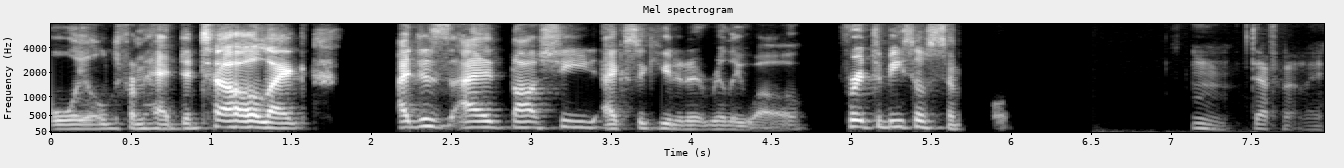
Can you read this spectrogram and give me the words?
oiled from head to toe. Like I just I thought she executed it really well for it to be so simple. Mm, definitely.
